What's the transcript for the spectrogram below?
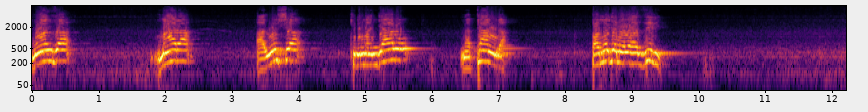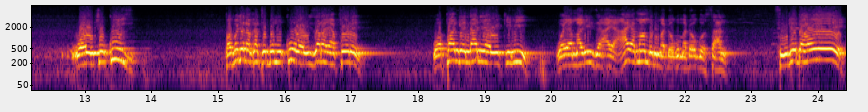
Mwanza, Mara, Arusha, Kilimanjaro na Tanga, pamoja na waziri wa uchukuzi pamoja na katibu mkuu wa wizara ya foreign wapange ndani ya wiki hii wayamalize haya. Haya mambo ni madogo madogo sana. Singida oye!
